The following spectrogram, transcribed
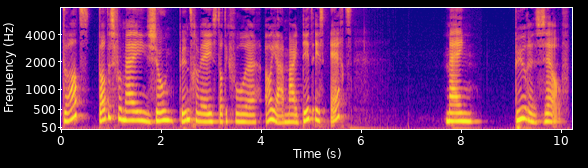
dat, dat is voor mij zo'n punt geweest dat ik voelde: oh ja, maar dit is echt mijn pure zelf.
